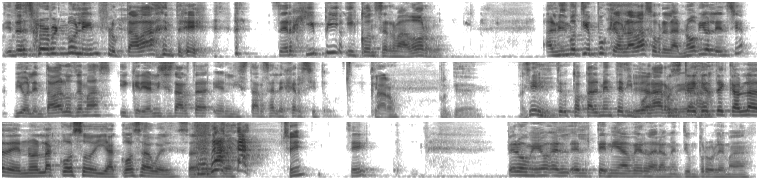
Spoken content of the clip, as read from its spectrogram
Entonces Herbert Mullin fluctuaba entre ser hippie y conservador. Al mismo tiempo que hablaba sobre la no violencia, violentaba a los demás y quería enlistarse, enlistarse al ejército. Claro. Porque. Sí, aquí- totalmente Sí, bipolar. pues es que hay Ajá. gente que habla de no el acoso y acosa, güey. ¿sabes? O sea, Sí. Sí. Pero mío, él, él tenía verdaderamente un problema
